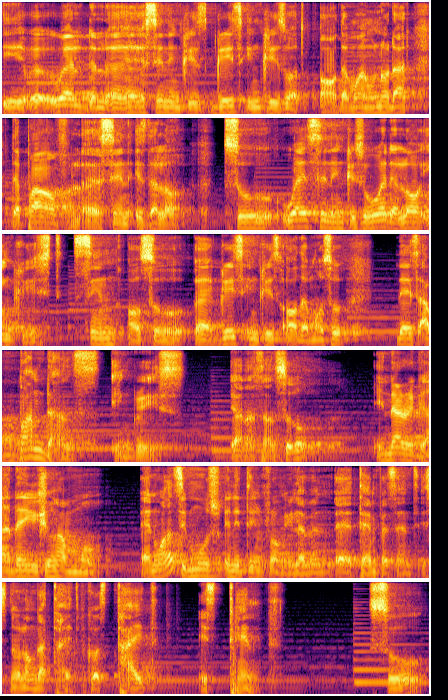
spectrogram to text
well, the uh, sin increase, grace increase what? All the more we know that the power of uh, sin is the law. So where sin increased, so where the law increased, sin also, uh, grace increased all the more. So there's abundance in grace. You understand? So in that regard, then you should have more. And once it moves anything from 11, uh, 10%, it's no longer tithe because tithe is tenth. So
